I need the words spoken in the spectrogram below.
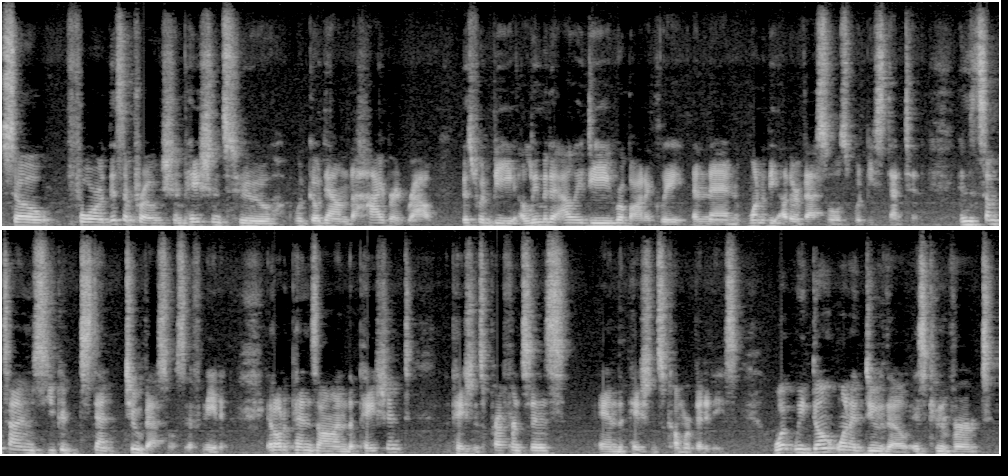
So, for this approach, in patients who would go down the hybrid route, this would be a Lima to LAD robotically, and then one of the other vessels would be stented. And sometimes you could stent two vessels if needed. It all depends on the patient, the patient's preferences, and the patient's comorbidities. What we don't want to do, though, is convert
